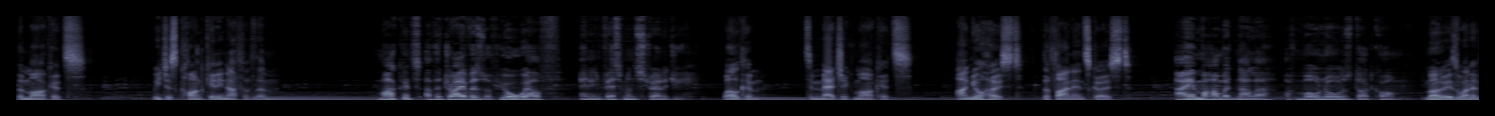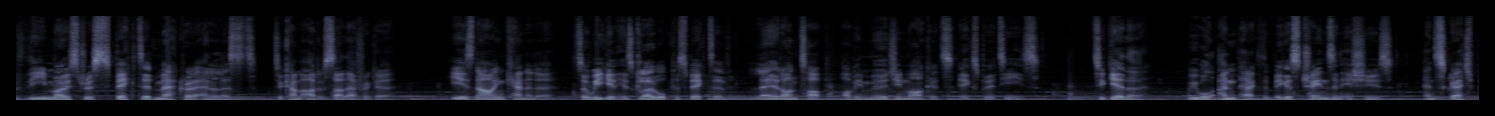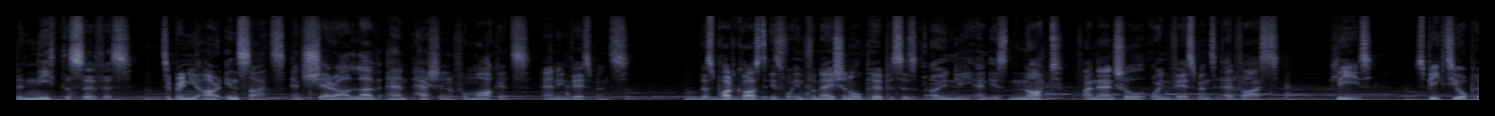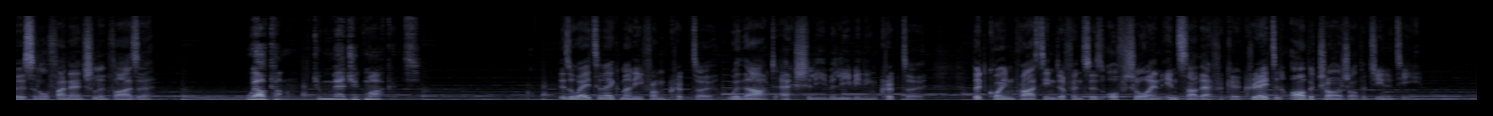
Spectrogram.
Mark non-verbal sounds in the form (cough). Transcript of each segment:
the markets. We just can't get enough of them. Markets are the drivers of your wealth and investment strategy. Welcome to Magic Markets. I'm your host, the Finance Ghost. I am Mohammed Nalla of MoKnows.com. Mo is one of the most respected macro analysts to come out of South Africa. He is now in Canada, so we get his global perspective layered on top of emerging markets expertise. Together, we will unpack the biggest trends and issues and scratch beneath the surface to bring you our insights and share our love and passion for markets and investments. This podcast is for informational purposes only and is not financial or investment advice. Please speak to your personal financial advisor. Welcome to Magic Markets. There's a way to make money from crypto without actually believing in crypto. Bitcoin pricing differences offshore and in South Africa create an arbitrage opportunity.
